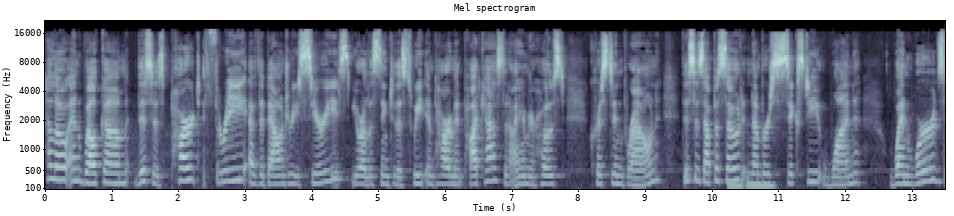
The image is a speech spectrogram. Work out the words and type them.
Hello and welcome. This is part three of the Boundaries series. You are listening to the Sweet Empowerment Podcast, and I am your host, Kristen Brown. This is episode number 61 When Words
